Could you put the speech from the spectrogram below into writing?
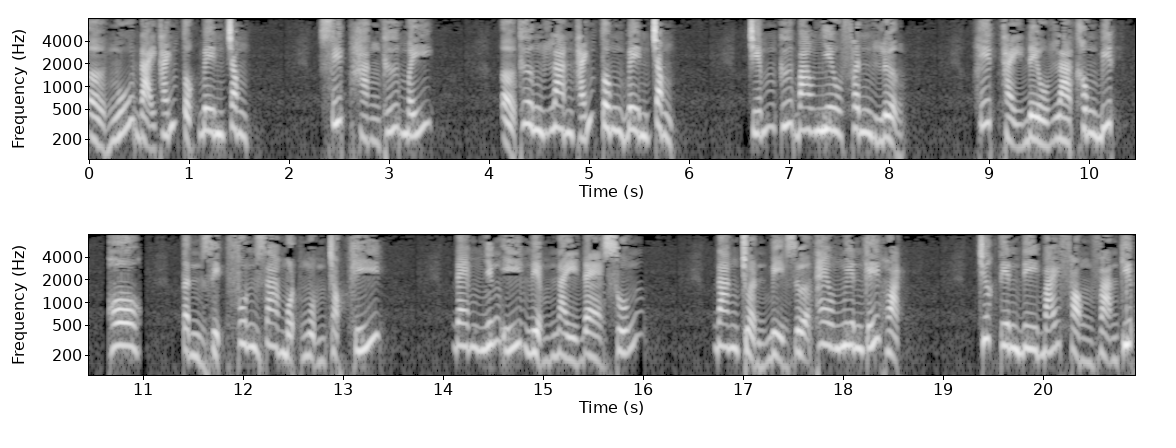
ở ngũ đại thánh tộc bên trong, xếp hàng thứ mấy, ở thương lan thánh tôn bên trong, chiếm cứ bao nhiêu phân lượng, hết thảy đều là không biết, hô, tần d ị c h phun ra một ngụm chọc khí, đem những ý niệm này đè xuống, đang chuẩn bị dựa theo nguyên kế hoạch, trước tiên đi bái phòng vạn kiếp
